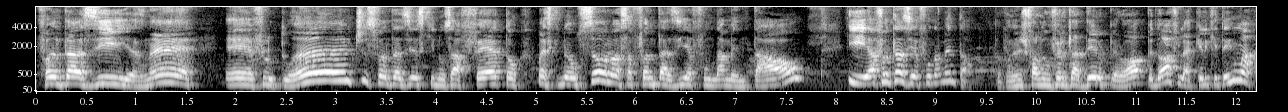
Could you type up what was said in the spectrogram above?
fantasias, né? é, flutuantes, fantasias que nos afetam, mas que não são a nossa fantasia fundamental, e a fantasia fundamental. Então, quando a gente fala um verdadeiro pedófilo, é aquele que tem uma,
